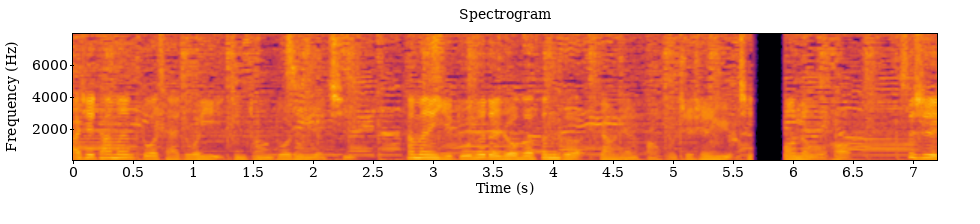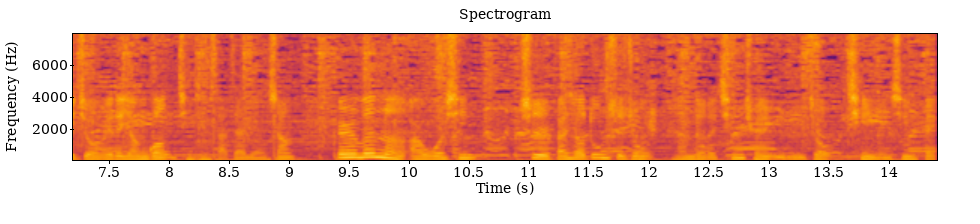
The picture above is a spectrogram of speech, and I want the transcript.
而且她们多才多艺，精通多种乐器。她们以独特的柔和风格，让人仿佛置身于清光的午后。四十久违的阳光轻轻洒在脸上，让人温暖而窝心，是繁嚣都市中难得的清泉与绿洲，沁人心扉。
